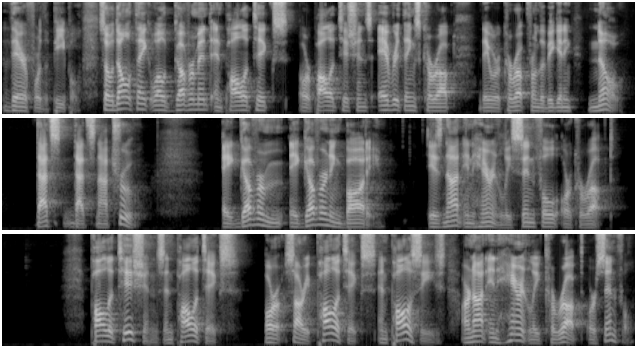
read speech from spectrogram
there for the people. So don't think, well, government and politics or politicians, everything's corrupt. They were corrupt from the beginning. No, that's that's not true. A govern a governing body is not inherently sinful or corrupt. Politicians and politics, or sorry, politics and policies are not inherently corrupt or sinful.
